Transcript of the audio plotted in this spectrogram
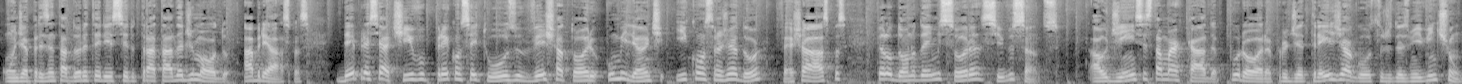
onde a apresentadora teria sido tratada de modo, abre aspas, depreciativo, preconceituoso, vexatório, humilhante e constrangedor, fecha aspas, pelo dono da emissora, Silvio Santos. A audiência está marcada por hora para o dia 3 de agosto de 2021.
